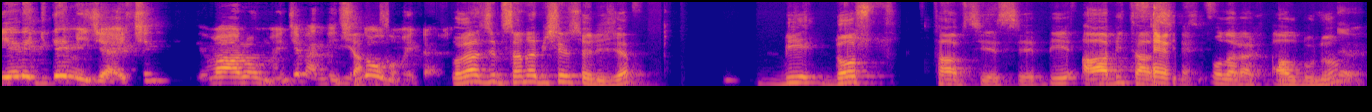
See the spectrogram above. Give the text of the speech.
bir yere gidemeyeceği için var olmayınca ben de içinde ya, olmamayı tercih Uraz'cığım sana bir şey söyleyeceğim. Bir dost tavsiyesi, bir abi tavsiyesi evet. olarak al bunu. Evet.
